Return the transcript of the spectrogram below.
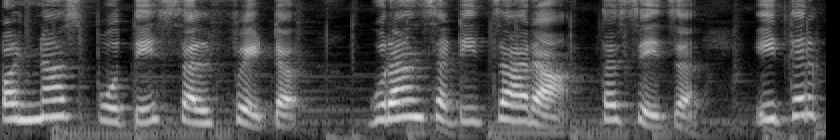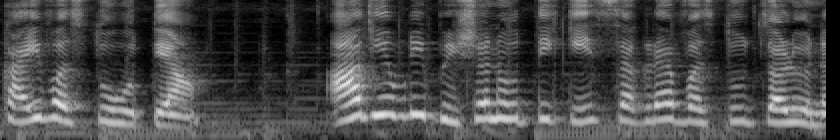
पन्नास पोते सल्फेट गुरांसाठी चारा तसेच इतर काही वस्तू होत्या. आग एवढी भीषण होती की सगळ्या वस्तू जळून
